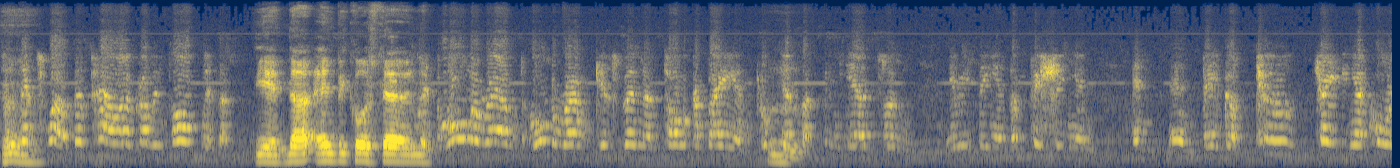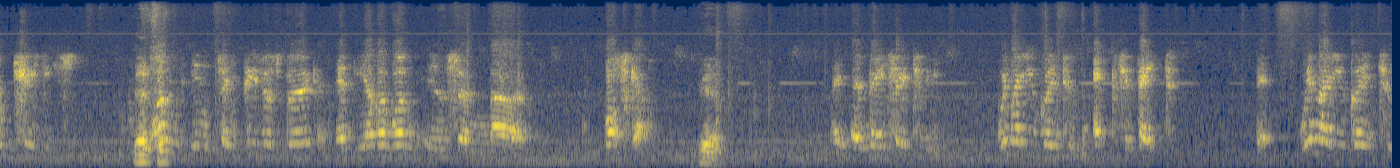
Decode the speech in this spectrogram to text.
So Hmm. that's why, that's how I got involved with them. yeah, no, and because they're We in the, went all around, all around Gisborne and Tolaga Bay and looked at Mm. the vineyards and everything and the fishing and, and, and they've got two trading accord treaties. that's One it. in St. Petersburg and the other one is in uh, Moscow. Yeah. And and they say to me, when are you going to activate? that? When are you going to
